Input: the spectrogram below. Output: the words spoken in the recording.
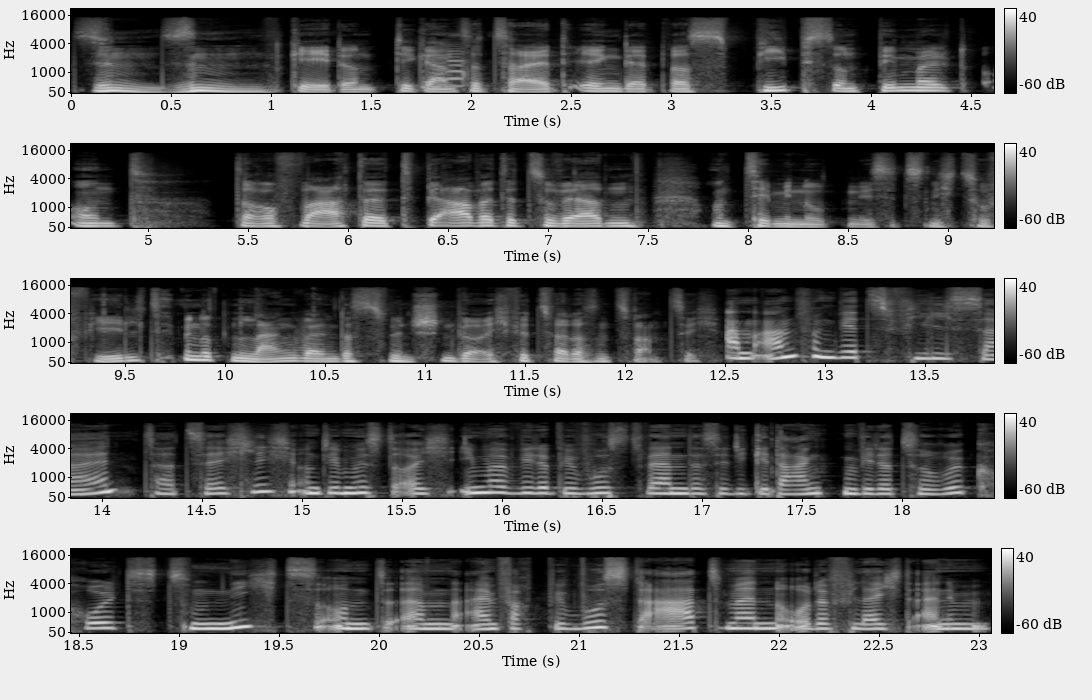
Sinn, Sinn geht und die ganze Zeit irgendetwas piepst und bimmelt und darauf wartet, bearbeitet zu werden. Und zehn Minuten ist jetzt nicht so viel. Zehn Minuten langweilen, das wünschen wir euch für 2020. Am Anfang wird es viel sein, tatsächlich, und ihr müsst euch immer wieder bewusst werden, dass ihr die Gedanken wieder zurückholt zum Nichts und ähm, einfach bewusst atmen oder vielleicht eine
